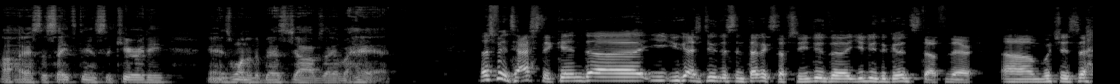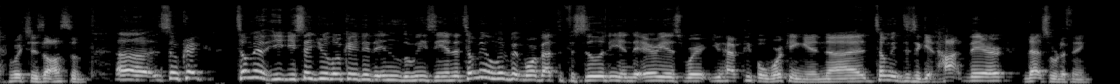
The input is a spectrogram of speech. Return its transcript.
uh, as the safety and security, and it's one of the best jobs I ever had. That's fantastic, and uh, you, you, guys do the synthetic stuff, so you do the you do the good stuff there, um, which is which is awesome. Uh, so, Craig, tell me, you said you're located in Louisiana. Tell me a little bit more about the facility and the areas where you have people working in. Uh, tell me, does it get hot there? That sort of thing.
